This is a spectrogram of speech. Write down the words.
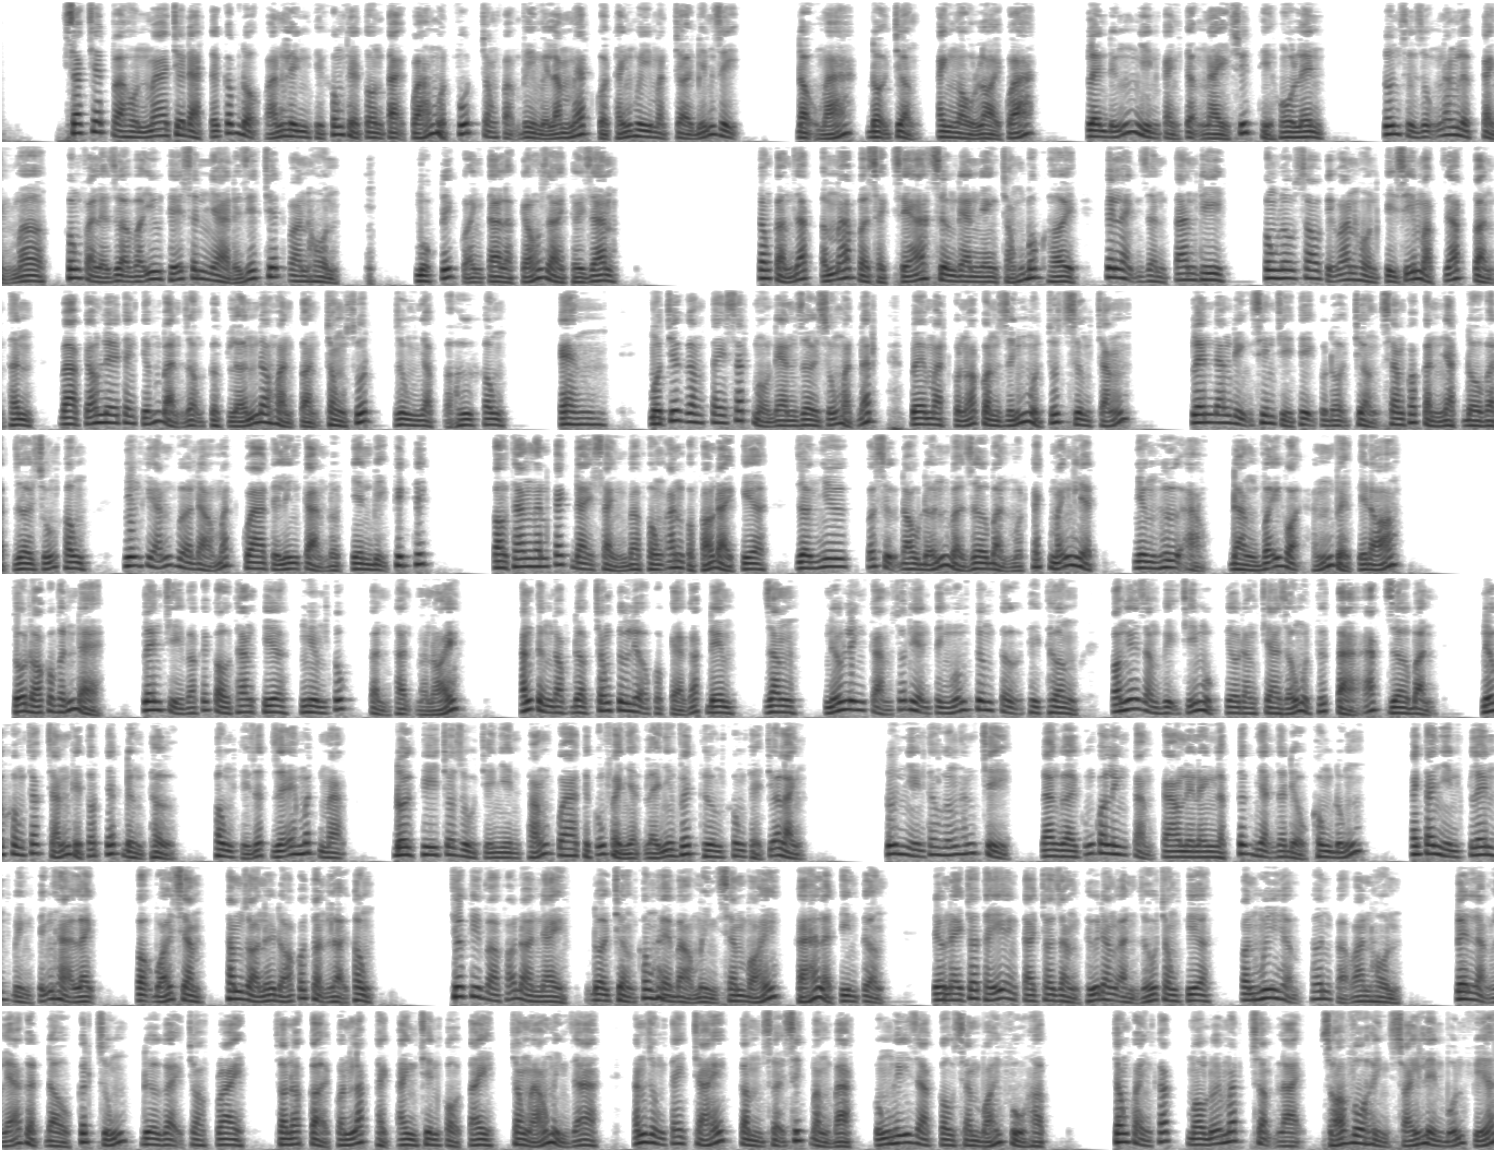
xác chết và hồn ma chưa đạt tới cấp độ oán linh thì không thể tồn tại quá một phút trong phạm vi 15 mét của thánh huy mặt trời biến dị. Đậu má, đội trưởng, anh ngầu lòi quá. Lên đứng nhìn cảnh tượng này suýt thì hô lên. đun sử dụng năng lực cảnh mơ, không phải là dựa vào ưu thế sân nhà để giết chết oan hồn. Mục đích của anh ta là kéo dài thời gian, trong cảm giác ấm áp và sạch sẽ, xương đen nhanh chóng bốc hơi, cái lạnh dần tan đi. Không lâu sau thì oan hồn kỵ sĩ mặc giáp toàn thân và kéo lê thanh kiếm bản rộng cực lớn đã hoàn toàn trong suốt, dung nhập vào hư không. Keng! Một chiếc găng tay sắt màu đen rơi xuống mặt đất, bề mặt của nó còn dính một chút xương trắng. Lên đang định xin chỉ thị của đội trưởng xem có cần nhặt đồ vật rơi xuống không, nhưng khi hắn vừa đảo mắt qua thì linh cảm đột nhiên bị kích thích, Cầu thang ngăn cách đại sảnh và phòng ăn của pháo đài kia dường như có sự đau đớn và dơ bẩn một cách mãnh liệt, nhưng hư ảo đang vẫy gọi hắn về phía đó. Chỗ đó có vấn đề, lên chỉ vào cái cầu thang kia, nghiêm túc, cẩn thận mà nói. Hắn từng đọc được trong tư liệu của kẻ gác đêm rằng nếu linh cảm xuất hiện tình huống tương tự thì thường có nghĩa rằng vị trí mục tiêu đang che giấu một thứ tà ác dơ bẩn. Nếu không chắc chắn thì tốt nhất đừng thử, không thì rất dễ mất mạng Đôi khi cho dù chỉ nhìn thoáng qua thì cũng phải nhận lấy những vết thương không thể chữa lành. Đun nhìn theo hướng hắn chỉ, là người cũng có linh cảm cao nên anh lập tức nhận ra điều không đúng. Anh ta nhìn lên bình tĩnh hạ lệnh, cậu bói xem, thăm dò nơi đó có thuận lợi không. Trước khi vào pháo đài này, đội trưởng không hề bảo mình xem bói, khá là tin tưởng. Điều này cho thấy anh ta cho rằng thứ đang ẩn giấu trong kia còn nguy hiểm hơn cả oan hồn. Lên lặng lẽ gật đầu, cất súng, đưa gậy cho Fry, sau đó cởi con lắc thạch anh trên cổ tay, trong áo mình ra. Hắn dùng tay trái cầm sợi xích bằng bạc, cũng nghĩ ra câu xem bói phù hợp. Trong khoảnh khắc, màu đôi mắt sậm lại, gió vô hình xoáy lên bốn phía.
